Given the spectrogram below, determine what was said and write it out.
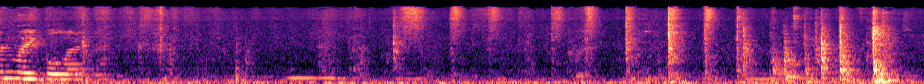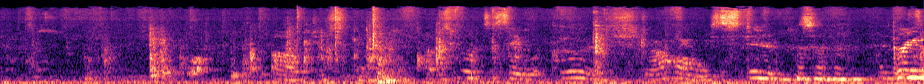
and label it. Green.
